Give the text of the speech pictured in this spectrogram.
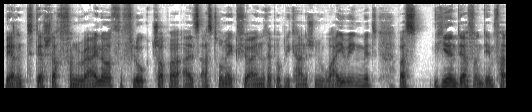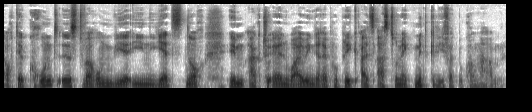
Während der Schlacht von Ryloth flog Chopper als Astromech für einen republikanischen Y-Wing mit, was hier in, der, in dem Fall auch der Grund ist, warum wir ihn jetzt noch im aktuellen Y-Wing der Republik als Astromech mitgeliefert bekommen haben.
